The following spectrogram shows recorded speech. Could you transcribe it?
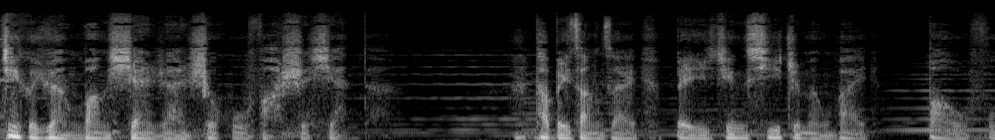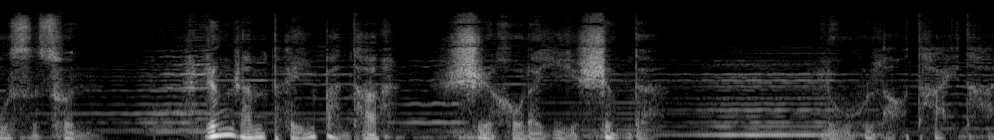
这个愿望显然是无法实现的。他被葬在北京西直门外宝福寺村，仍然陪伴他。侍候了一生的卢老太太。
